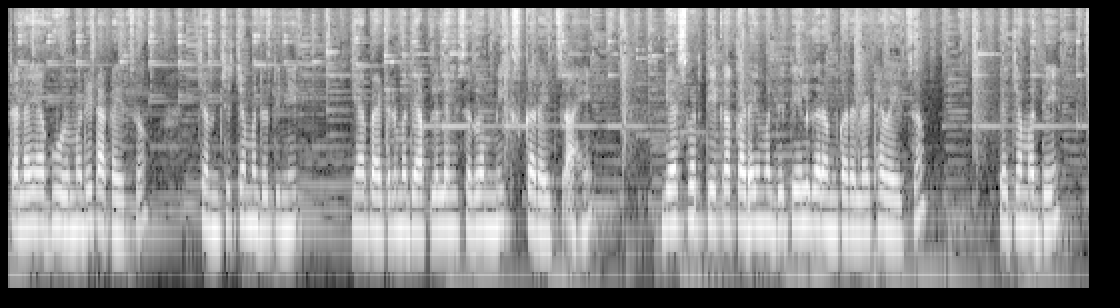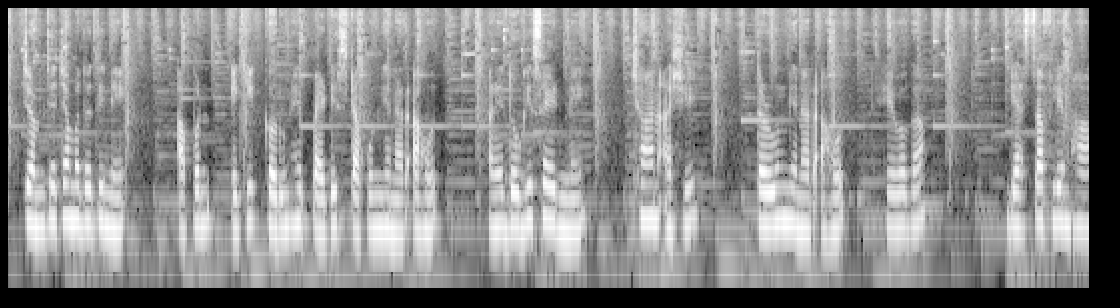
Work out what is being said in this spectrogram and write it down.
त्याला या घोळमध्ये टाकायचं. चमचेच्या मदतीने या बॅटरमध्ये आपल्याला हे सगळं मिक्स करायचं आहे. गॅसवरती एका कढईमध्ये तेल गरम करायला ठेवायचं. त्याच्यामध्ये चमच्याच्या मदतीने आपण एक एक करून हे पॅटीस टाकून घेणार आहोत आणि दोघी साईडने छान असे तळून घेणार आहोत. हे बघा गॅसचा फ्लेम हा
